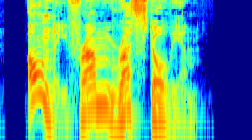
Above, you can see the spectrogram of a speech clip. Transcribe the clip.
only from Rust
